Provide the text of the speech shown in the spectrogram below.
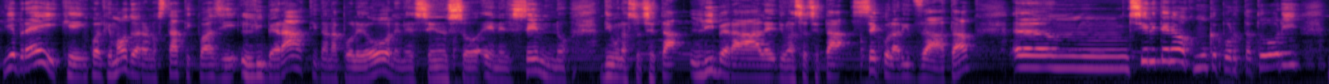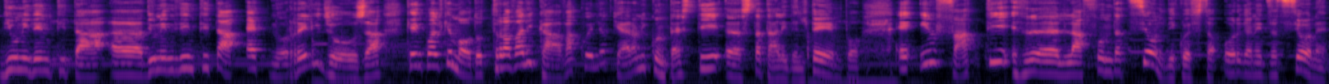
Gli ebrei che in qualche modo erano stati quasi liberati da Napoleone nel senso e nel senno di una società liberale, di una società secolarizzata, ehm, si riteneva comunque portatori di un'identità, eh, di un'identità etno-religiosa cosa che in qualche modo travalicava quelli che erano i contesti eh, statali del tempo. E infatti eh, la fondazione di questa organizzazione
